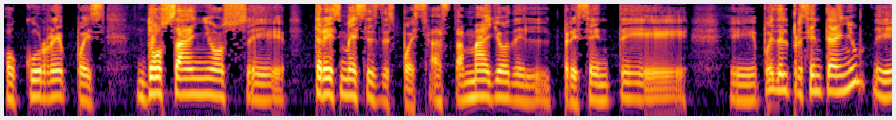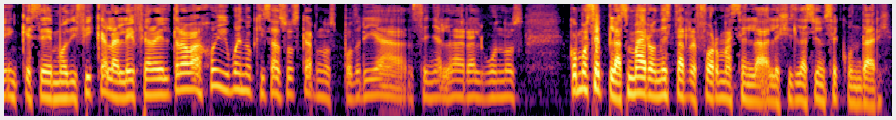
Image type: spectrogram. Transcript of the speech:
ocurre pues dos años eh, tres meses después, hasta mayo del presente, eh, pues del presente año, eh, en que se modifica la ley federal del trabajo y bueno, quizás Oscar nos podría señalar algunos cómo se plasmaron estas reformas en la legislación secundaria.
